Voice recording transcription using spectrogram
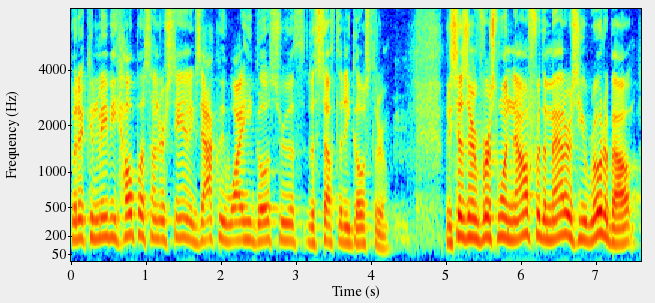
but it can maybe help us understand exactly why he goes through the stuff that he goes through. But he says there in verse 1 Now for the matters you wrote about,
